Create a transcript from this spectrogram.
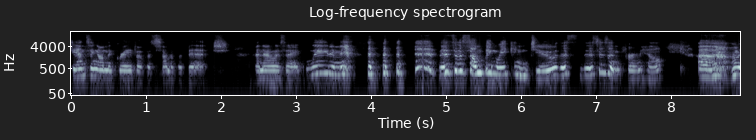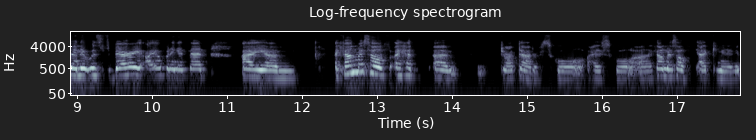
Dancing on the Grave of a Son of a Bitch. And I was like, wait a minute, this is something we can do. This this isn't Fern Hill, um, and it was very eye opening. And then I um, I found myself I had um, dropped out of school, high school. Uh, I found myself at community.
